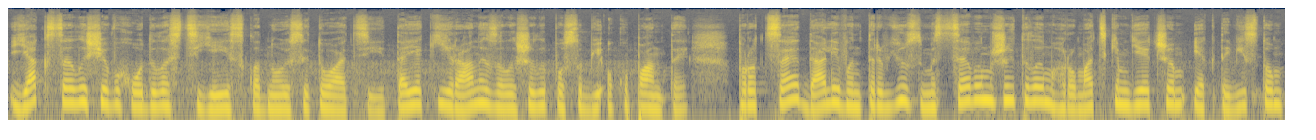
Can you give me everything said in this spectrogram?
Як селище виходило з цієї складної ситуації та які рани залишили по собі окупанти? Про це далі в інтерв'ю з місцевим жителем, громадським діячем і активістом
